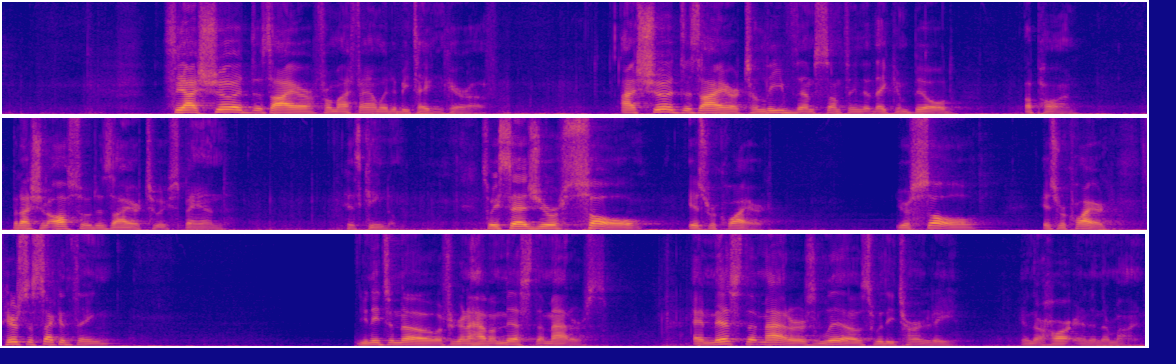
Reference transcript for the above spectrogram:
See, I should desire for my family to be taken care of. I should desire to leave them something that they can build upon. But I should also desire to expand his kingdom. So he says, Your soul is required. Your soul is required. Here's the second thing you need to know if you're going to have a miss that matters. A miss that matters lives with eternity in their heart and in their mind.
